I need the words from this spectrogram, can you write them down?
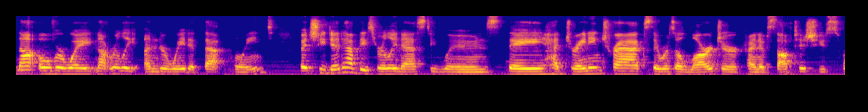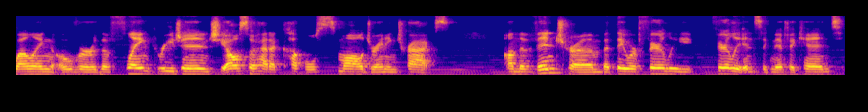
not overweight, not really underweight at that point, but she did have these really nasty wounds. They had draining tracts. There was a larger kind of soft tissue swelling over the flank region. She also had a couple small draining tracts on the ventrum, but they were fairly fairly insignificant.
